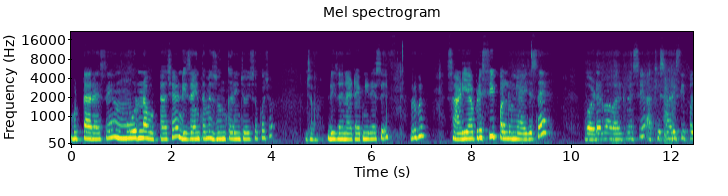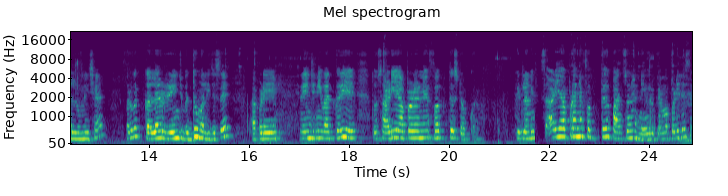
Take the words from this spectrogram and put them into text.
બુટ્ટા રહેશે, મોરના બુટ્ટા છે, ડિઝાઇન તમે ઝૂમ કરીને જોઈ શકો છો. જો, ડિઝાઇન આ ટાઈપની રહેશે, બરાબર? સાડી આપણે સી પલ્લુની આવી જશે, બોર્ડરમાં વર્ક રહેશે, આખી સાડી સી પલ્લુની છે, બરાબર? કલર, રેન્જ બધું મળી જશે. આપણે રેન્જની વાત કરીએ, તો સાડી આપણને ફક્ત, સ્ટોપ કરો. કેટલાની? સાડી આપણને ફક્ત પાંચસો ને નેવું રૂપિયામાં પડી જશે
